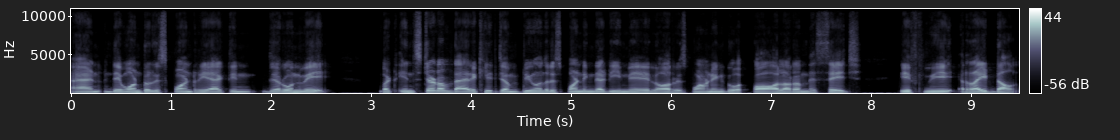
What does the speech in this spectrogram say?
and they want to respond, react in their own way. But instead of directly jumping on responding that email or responding to a call or a message, if we write down,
